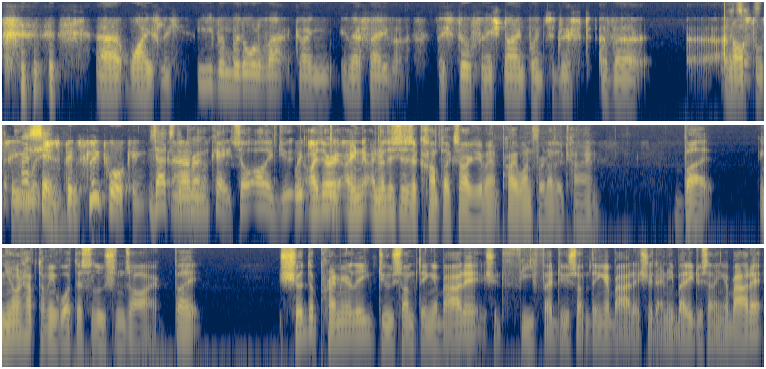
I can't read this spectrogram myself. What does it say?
uh, wisely. Even with all of that going in their favour, they still finished nine points adrift of a uh, an That's Arsenal team which has been sleepwalking. That's the pre- Um, okay. So Ollie, do you, which- are there? I I know this is a complex argument, probably one for another time, but and you don't have to tell me what the solutions are. But should the Premier League do something about it? Should FIFA do something about it? Should anybody do something about it?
